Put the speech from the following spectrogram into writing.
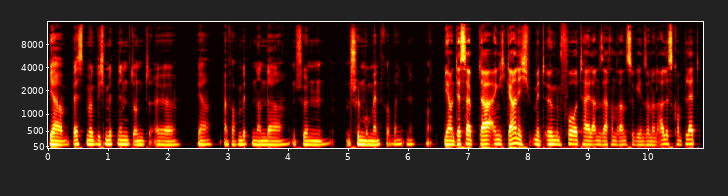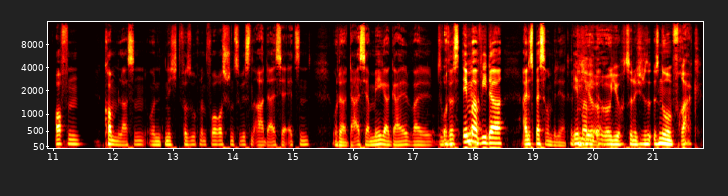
ja bestmöglich mitnimmt und äh, ja, einfach miteinander einen schönen, einen schönen Moment verbringt. Ne? Ja. Ja, und deshalb da eigentlich gar nicht mit irgendeinem Vorurteil an Sachen ranzugehen, sondern alles komplett offen kommen lassen und nicht versuchen im Voraus schon zu wissen, ah, da ist ja ätzend oder da ist ja mega geil, weil du wirst immer ja. wieder eines Besseren belehrt. Immer Hier, wieder. oh, Juchze nicht, das ist nur ein Frack.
